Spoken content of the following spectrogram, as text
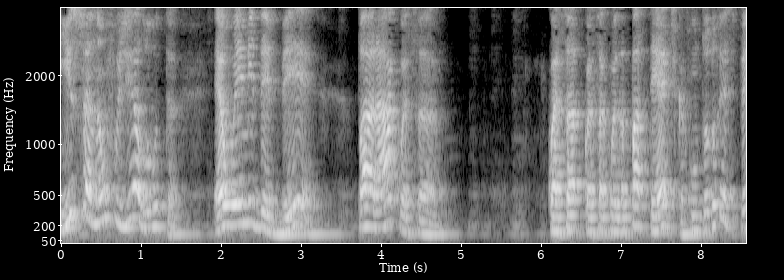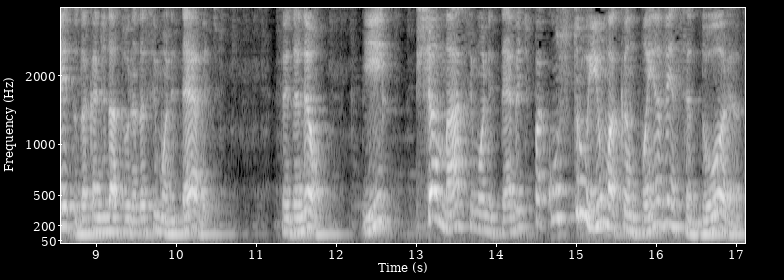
Isso é não fugir à luta. É o MDB parar com essa com essa, com essa coisa patética, com todo respeito da candidatura da Simone Tebet, você entendeu? E chamar Simone Tebet para construir uma campanha vencedora,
